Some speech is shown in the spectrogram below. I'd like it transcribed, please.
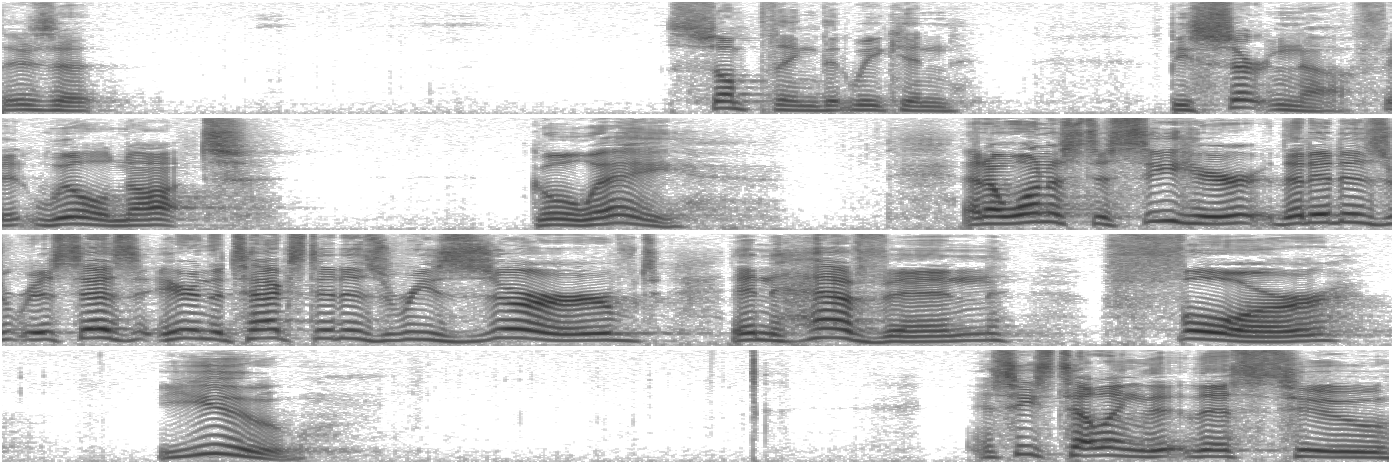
There's a something that we can be certain of. It will not go away. And I want us to see here that it is, it says here in the text, it is reserved in heaven for you. As he's telling this to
